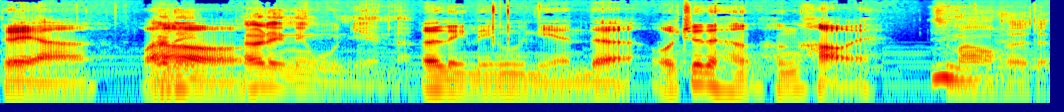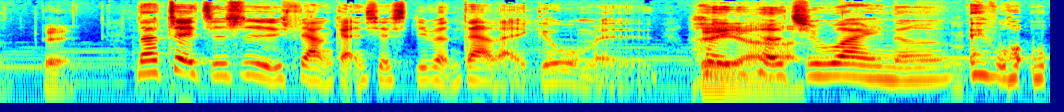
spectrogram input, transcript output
对呀、啊，哇哦，二零零五年的，二零零五年的，我觉得很很好哎、欸。是蛮好喝的。对，那这支是非常感谢 Steven 带来给我们喝一喝之外呢，哎、我我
